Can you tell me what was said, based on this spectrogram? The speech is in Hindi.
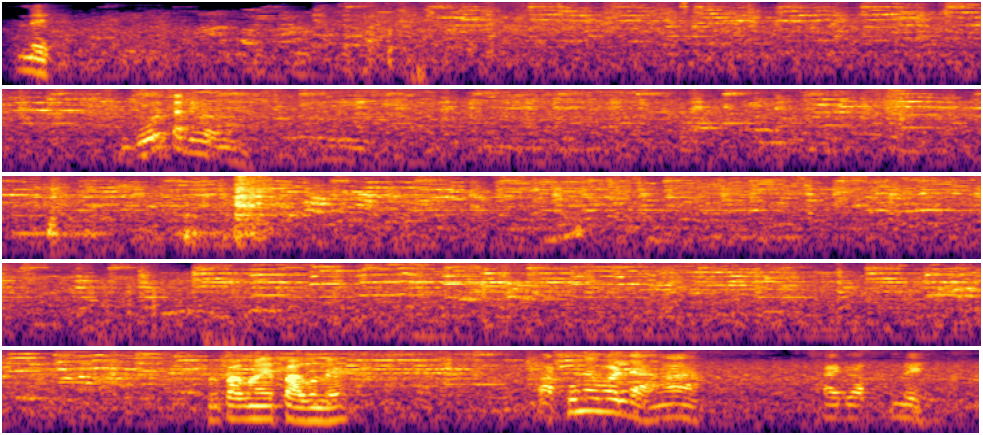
này dối cả đường পাগুনে পাগুনে পাগুনে বললাম হ্যাঁ সাইড রাখুন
